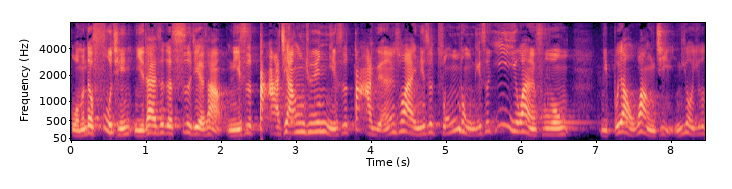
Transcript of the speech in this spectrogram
我们的父亲，你在这个世界上，你是大将军，你是大元帅，你是总统，你是亿万富翁， 你不要忘记，你有一个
